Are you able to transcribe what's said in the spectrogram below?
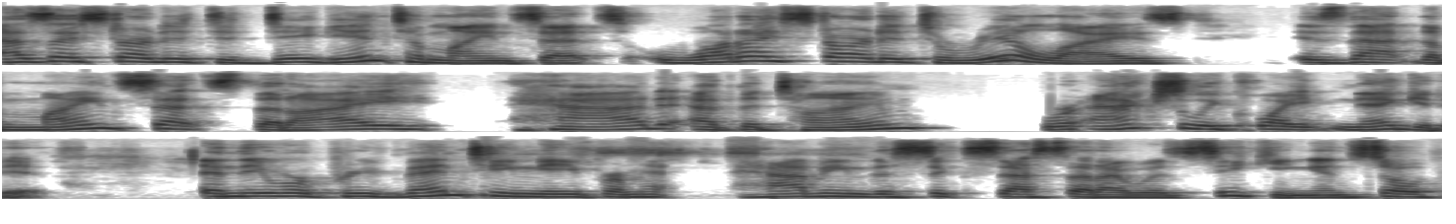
as I started to dig into mindsets, what I started to realize is that the mindsets that I had at the time were actually quite negative and they were preventing me from having the success that I was seeking. And so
